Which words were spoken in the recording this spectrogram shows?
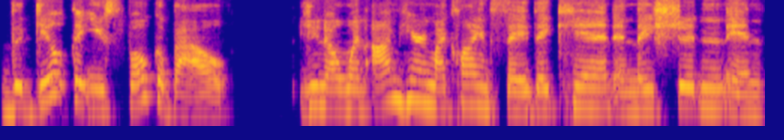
the guilt that you spoke about, you know, when I'm hearing my clients say they can't and they shouldn't, and,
